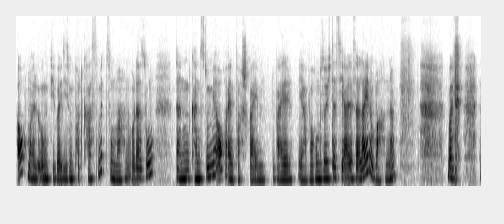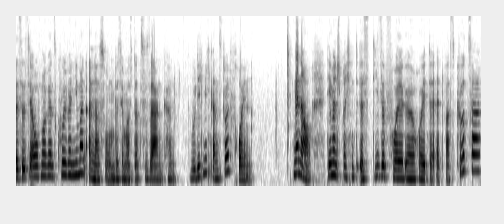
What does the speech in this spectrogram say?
auch mal irgendwie bei diesem Podcast mitzumachen oder so. Dann kannst du mir auch einfach schreiben, weil ja, warum soll ich das hier alles alleine machen? Ne? Das ist ja auch mal ganz cool, wenn jemand anders so ein bisschen was dazu sagen kann. Würde ich mich ganz doll freuen. Genau, dementsprechend ist diese Folge heute etwas kürzer.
